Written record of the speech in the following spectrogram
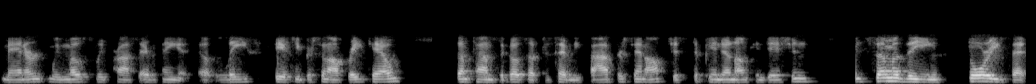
manner. We mostly price everything at at least 50% off retail. Sometimes it goes up to 75% off, just depending on condition. And some of the stories that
